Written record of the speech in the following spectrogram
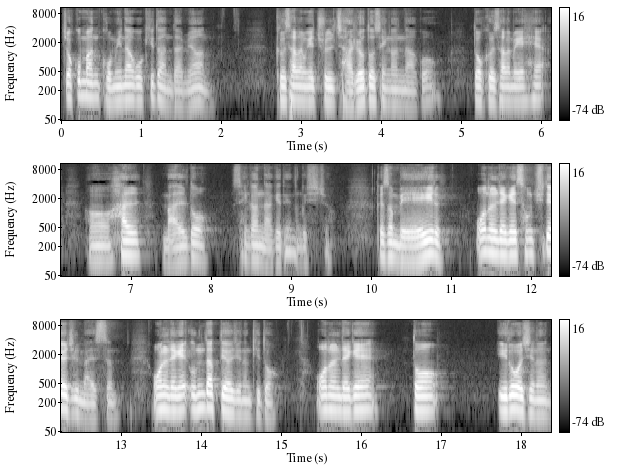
조금만 고민하고 기도한다면 그 사람에게 줄 자료도 생각나고 또 그 사람에게 해, 어, 할 말도 생각나게 되는 것이죠. 그래서 매일 오늘 내게 성취되어질 말씀, 오늘 내게 응답되어지는 기도, 오늘 내게 또 이루어지는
